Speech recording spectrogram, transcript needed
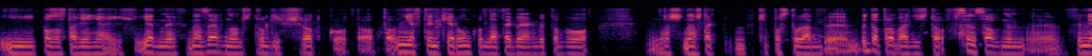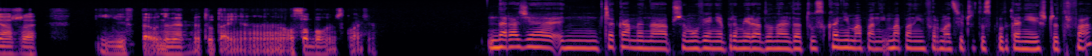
i pozostawienia ich jednych na zewnątrz, drugich w środku. To, to nie w tym kierunku, dlatego jakby to było nasz, nasz taki postulat, by, by doprowadzić to w sensownym e, wymiarze i w pełnym jakby tutaj e, osobowym składzie. Na razie mm, czekamy na przemówienie premiera Donalda Tuska. Nie ma pan, ma pan informację, czy to spotkanie jeszcze trwa?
